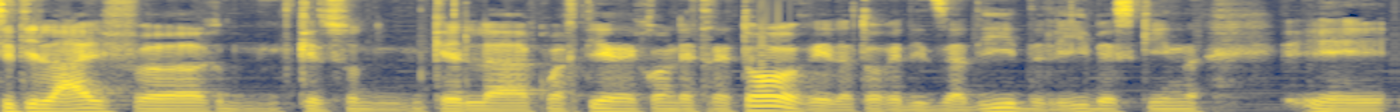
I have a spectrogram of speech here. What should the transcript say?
City Life, uh, che, son, che, è il quartiere con le tre torri, la torre di Zadid, Libeskin e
